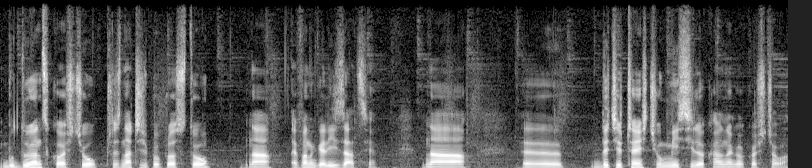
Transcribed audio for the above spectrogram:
budując Kościół, przeznaczyć po prostu na ewangelizację, na y, bycie częścią misji lokalnego kościoła.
